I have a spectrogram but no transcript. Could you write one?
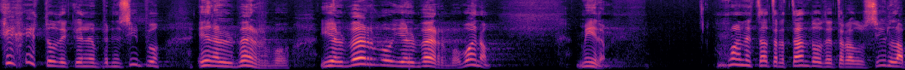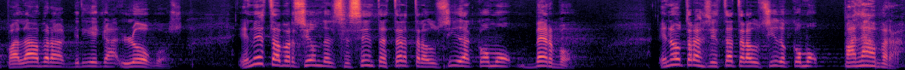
¿Qué es esto de que en el principio era el verbo? Y el verbo y el verbo. Bueno, mira, Juan está tratando de traducir la palabra griega logos. En esta versión del 60 está traducida como verbo. En otras está traducido como palabra.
